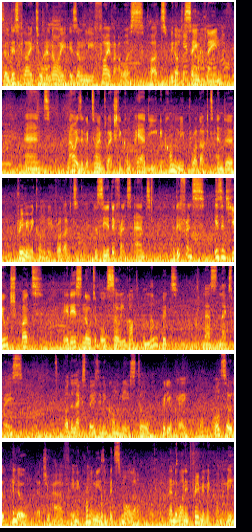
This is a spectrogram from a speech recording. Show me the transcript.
So this flight to Hanoi is only five hours, but we got the same plane and now is a good time to actually compare the economy product and the premium economy product to see the difference. And the difference isn't huge, but it is notable. So you got a little bit less leg space, but the leg space in economy is still pretty okay. Also, the pillow that you have in economy is a bit smaller than the one in premium economy,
